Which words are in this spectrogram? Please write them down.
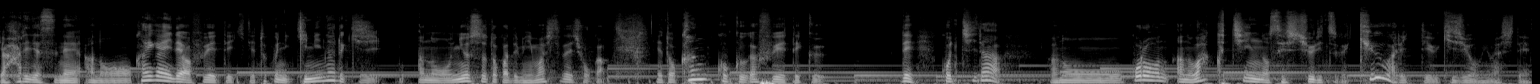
やはりですね、あの、海外では増えてきて、特に気になる記事、あの、ニュースとかで見ましたでしょうか？えっと、韓国が増えていく。で、こちら、あのコロあのワクチンの接種率が9割っていう記事を見まして、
